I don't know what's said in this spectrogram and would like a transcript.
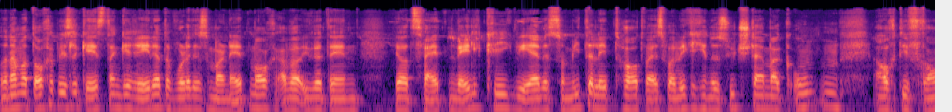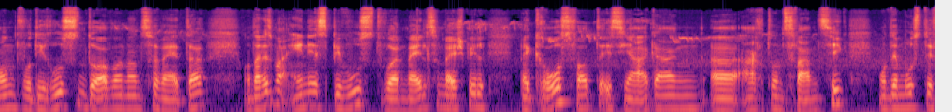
und dann haben wir doch ein bisschen gestern geredet, obwohl ich das mal nicht mache, aber über den ja, Zweiten Weltkrieg, wie er das so miterlebt hat, weil es war wirklich in der Südsteiermark unten auch die Front, wo die Russen da waren und so weiter. Und dann ist mir eines bewusst worden, weil zum Beispiel mein Großvater ist Jahrgang äh, 28 und er musste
